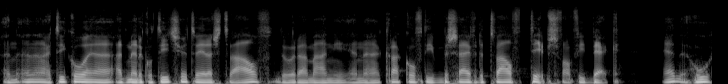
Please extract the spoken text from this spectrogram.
een, een artikel eh, uit Medical Teacher 2012 door Ramani en eh Krakow. Die beschrijven de 12 tips van feedback. Hè, de- hoe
